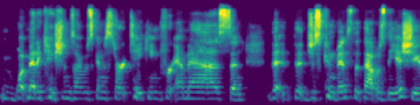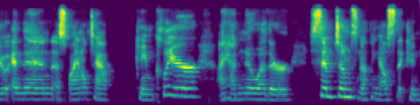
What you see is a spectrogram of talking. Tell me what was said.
what medications I was going to start taking for MS and that, that just convinced that that was the issue. And then a spinal tap came clear. I had no other symptoms, nothing else that can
